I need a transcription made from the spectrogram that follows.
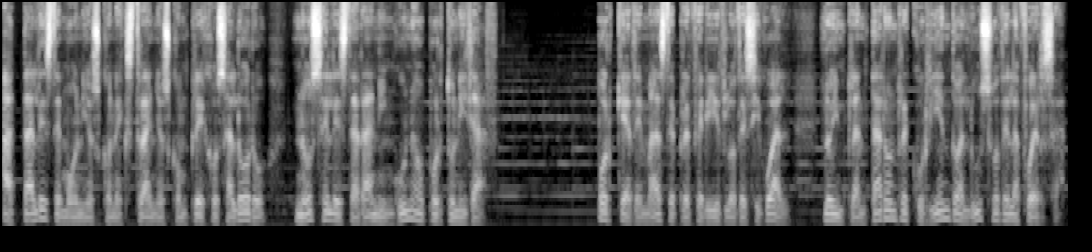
A tales demonios con extraños complejos al oro no se les dará ninguna oportunidad porque además de preferir lo desigual, lo implantaron recurriendo al uso de la fuerza.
